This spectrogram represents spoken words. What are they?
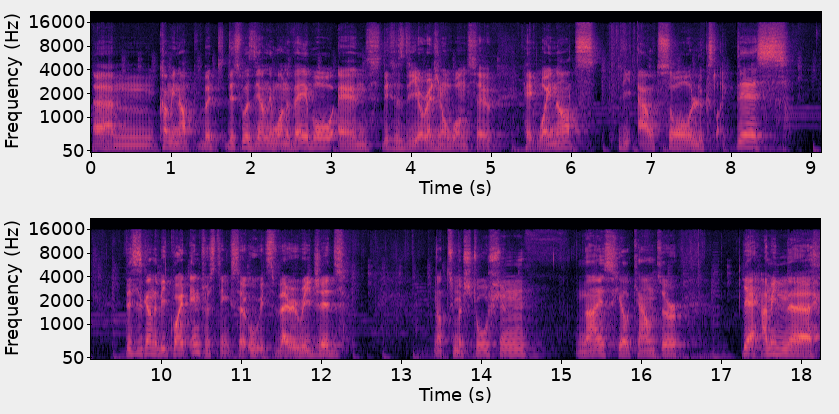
um, coming up, but this was the only one available and this is the original one, so hey, why not? The outsole looks like this. This is gonna be quite interesting. So, oh, it's very rigid, not too much torsion, nice heel counter. Yeah, I mean, uh,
